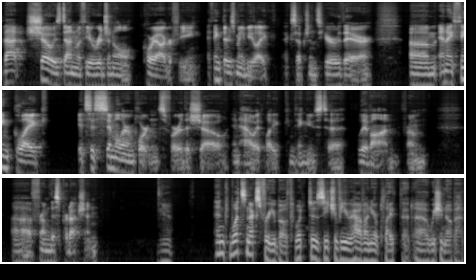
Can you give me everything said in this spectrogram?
that show is done with the original choreography. I think there's maybe like exceptions here or there. Um, and I think like it's a similar importance for the show and how it like continues to live on from uh, from this production. Yeah. And what's next for you both? What does each of you have on your plate that uh, we should know about?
